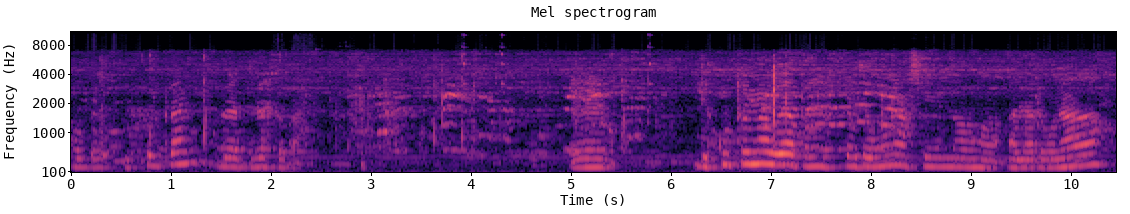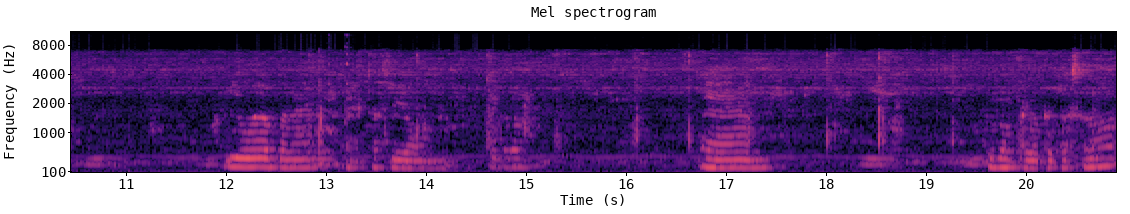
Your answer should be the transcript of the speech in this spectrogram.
Ok, disculpen, voy a tener esto acá. Eh, disculpenme, voy a poner frente una así no alargo nada. Y voy a poner esta así de una. Eh, disculpen por lo que pasó.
